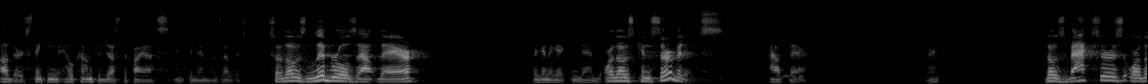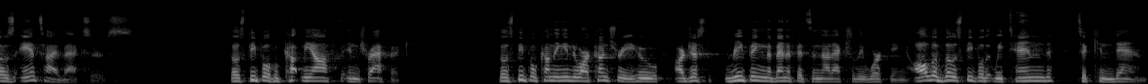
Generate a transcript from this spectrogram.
others, thinking that He'll come to justify us and condemn those others. So, those liberals out there, they're going to get condemned. Or those conservatives out there? Those vaxxers or those anti vaxxers. Those people who cut me off in traffic. Those people coming into our country who are just reaping the benefits and not actually working. All of those people that we tend to condemn.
